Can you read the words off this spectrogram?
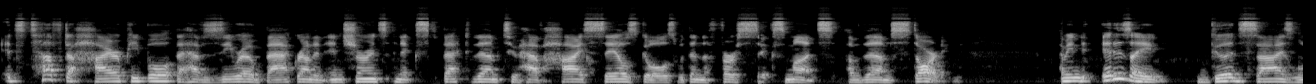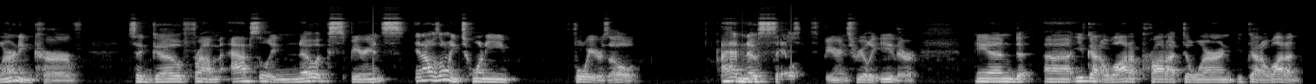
it's tough to hire people that have zero background in insurance and expect them to have high sales goals within the first six months of them starting. I mean, it is a good size learning curve to go from absolutely no experience, and I was only 24 years old. I had no mm-hmm. sales experience really either. And uh, you've got a lot of product to learn. You've got a lot of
